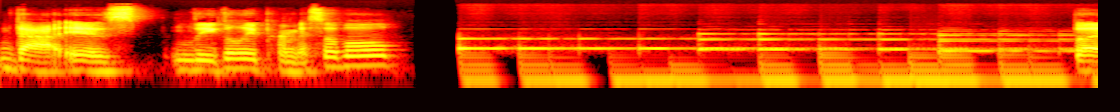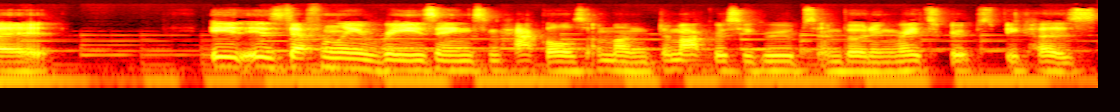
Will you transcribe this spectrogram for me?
that is legally permissible. But it is definitely raising some hackles among democracy groups and voting rights groups because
